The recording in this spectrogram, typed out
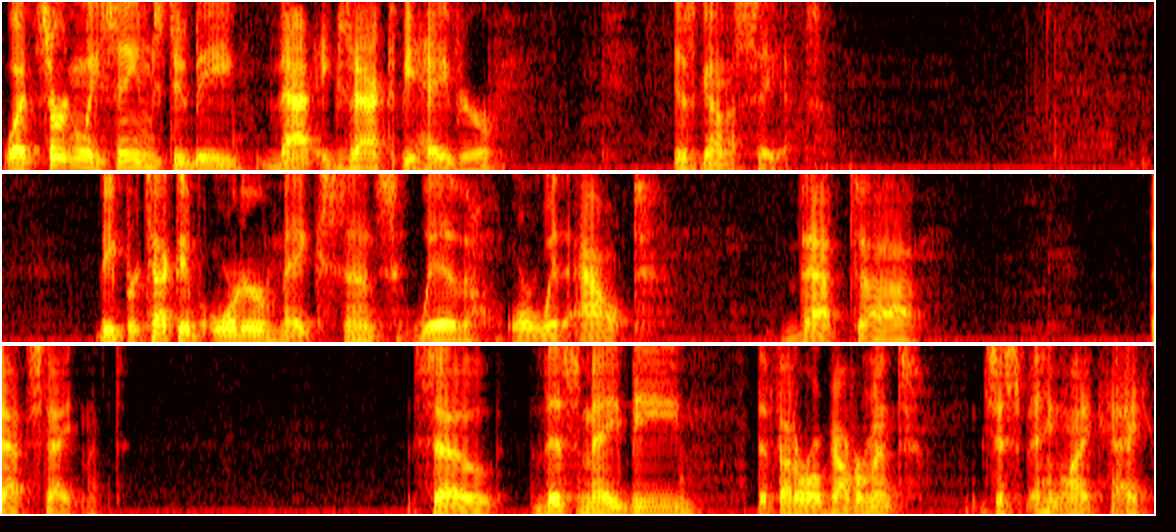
what certainly seems to be that exact behavior is going to see it. The protective order makes sense with or without that uh, that statement. So this may be the federal government just being like, hey,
